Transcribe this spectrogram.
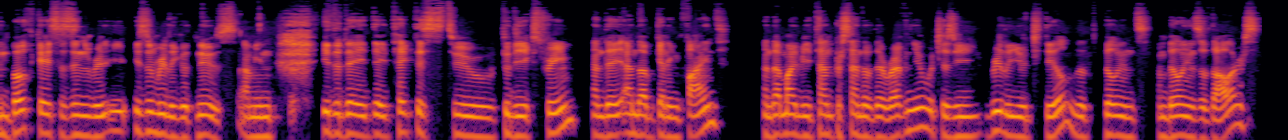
in both cases isn't really, isn't really good news. I mean, either they, they take this to to the extreme and they end up getting fined, and that might be 10% of their revenue, which is a really huge deal, that's billions and billions of dollars,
